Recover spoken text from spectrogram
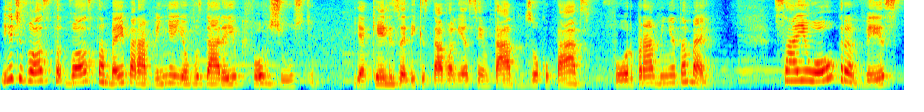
Ide vós, vós também para a vinha e eu vos darei o que for justo. E aqueles ali que estavam ali assentados, desocupados, foram para a vinha também. Saiu outra vez,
